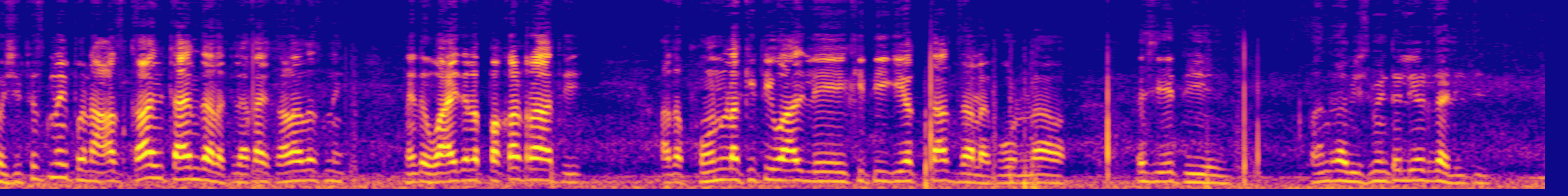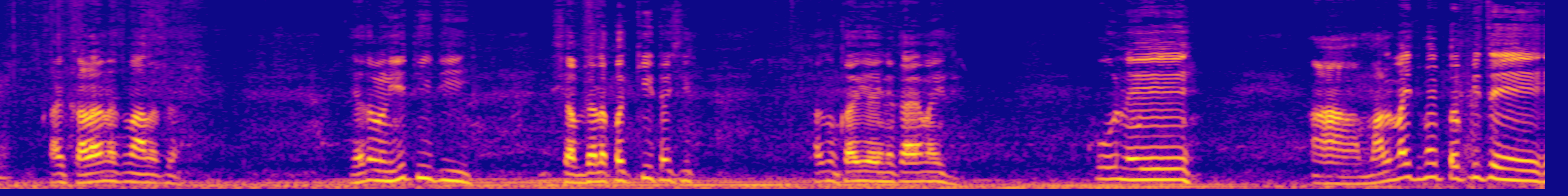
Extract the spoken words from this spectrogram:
फशीतच नाही पण आज काय टाईम झाला तिला काय कळालंच नाही. नाही तर वायद्याला पकड राहते. आता फोनला किती वाजले किती एक तास झाला फोनला. कशी येते पंधरा वीस मिनटं लेट झाली ती. काय कळानच मला तर. याच्याकडून येते ती. शब्दाला पक्की तशी. अजून काय आहे ना काय माहिती. कोण आहे? हां मला माहिती माहिती पप्पीच आहे.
